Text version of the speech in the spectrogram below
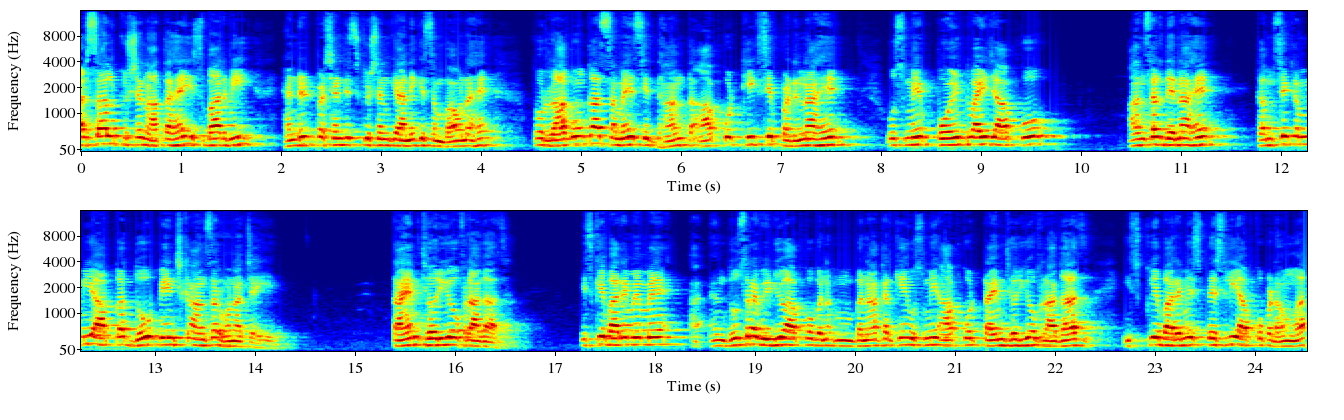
हर साल क्वेश्चन आता है, इस बार भी हंड्रेड परसेंट इस क्वेश्चन के आने की संभावना है। तो रागों का समय सिद्धांत आपको ठीक से पढ़ना है। उसमें पॉइंट वाइज आपको आंसर देना है। कम से कम भी आपका दो पेज का आंसर होना चाहिए। टाइम थ्योरी ऑफ़ रागाज इसके बारे में मैं दूसरा वीडियो आपको बना, बना करके उसमें आपको टाइम थ्योरी ऑफ़ रागाज इसके बारे में स्पेशली आपको पढ़ाऊँगा।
